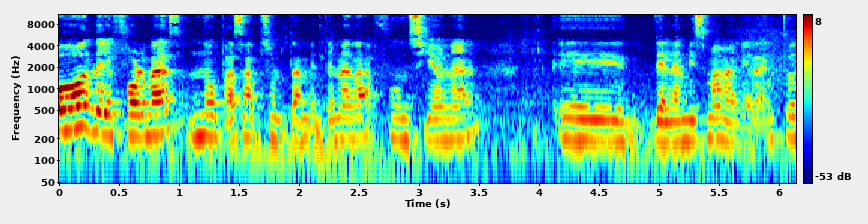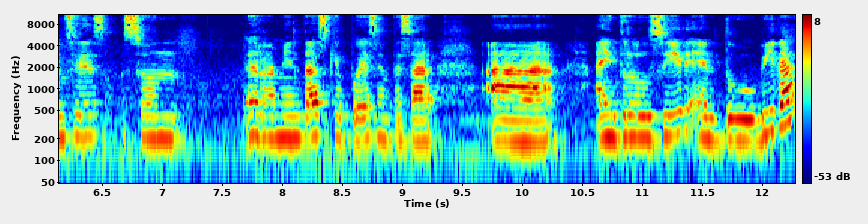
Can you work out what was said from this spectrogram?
o de formas, no pasa absolutamente nada, funcionan eh, de la misma manera. Entonces son herramientas que puedes empezar a, a introducir en tu vida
